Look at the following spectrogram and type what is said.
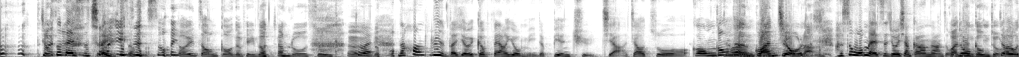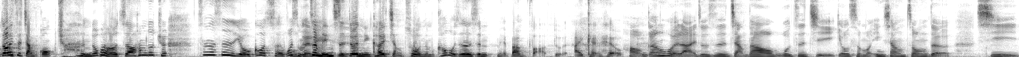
就是类似这一种。一直说有一种狗的品种叫罗素科。对，然后日本有一个非常有名的编剧家叫做工藤官九郎，可是我每次就会像刚刚那样子，官藤宫九郎，对我都一直讲工，就很多朋友都知道，他们都觉得真的是有够扯，为什么这名字对你可以讲错那么？可我真的是没办法，对，I can't help。好，刚回来就是讲到我自己有什么印象中的。细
